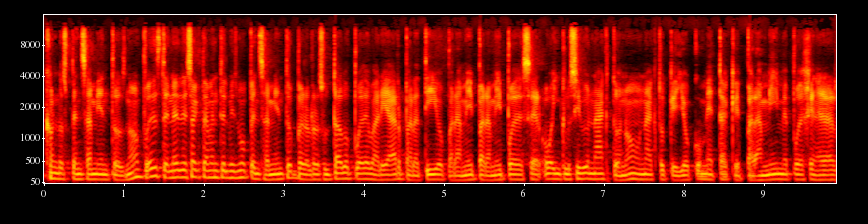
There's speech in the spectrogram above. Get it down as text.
con, los, pensamientos, ¿no? Puedes tener exactamente el mismo pensamiento, pero el resultado puede variar para ti o para mí. Para mí puede ser, o inclusive un acto, ¿no? Un acto que yo cometa que para mí me puede generar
